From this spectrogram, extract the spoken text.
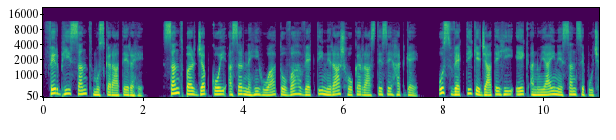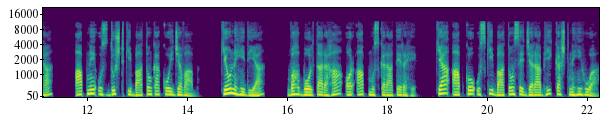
फिर भी संत मुस्कराते रहे। संत पर जब कोई असर नहीं हुआ तो वह व्यक्ति निराश होकर रास्ते से हट गए। उस व्यक्ति के जाते ही एक अनुयायी ने संत से पूछा, आपने उस दुष्ट की बातों का कोई जवाब क्यों नहीं दिया? वह बोलता रहा और आप मुस्कराते रहे। क्या आपको उसकी बातों से जरा भी कष्ट नहीं हुआ?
